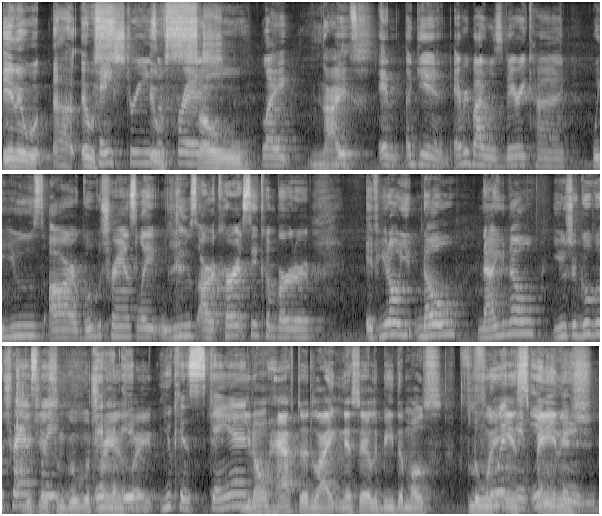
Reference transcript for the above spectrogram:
and it was uh, it was Pastries It was fresh. so like nice. and again, everybody was very kind. We used our Google Translate. We used our currency converter. If you don't know, now you know. Use your Google Translate. Get you some Google It- it- Translate. you can scan. You don't have to like necessarily be the most fluent, fluent in in Spanish. anything.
